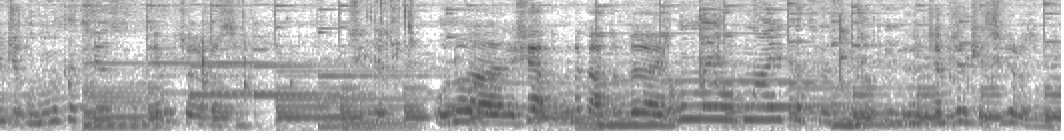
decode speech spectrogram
Önce ununu katıyorsun. Kemik çorbası. E, şey yaptım, unu kattım böyle. Unla yoğurdunu ayrı katıyorsun. Çok iyi. Tabii kesiliyor o zaman.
